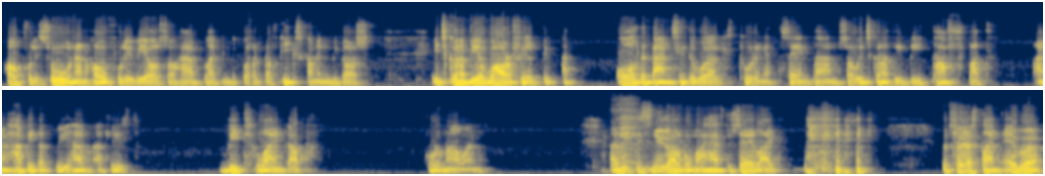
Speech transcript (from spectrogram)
hopefully soon, and hopefully we also have like a lot of gigs coming because it's going to be a war field. Uh, all the bands in the world touring at the same time, so it's going to be tough. But I'm happy that we have at least bit lined up for now. And and with this new album, I have to say, like the first time ever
